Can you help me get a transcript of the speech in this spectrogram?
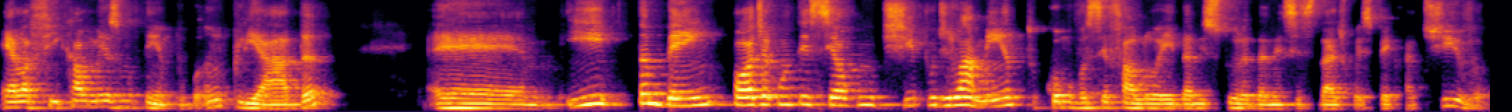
ela fica ao mesmo tempo ampliada é, e também pode acontecer algum tipo de lamento, como você falou aí da mistura da necessidade com a expectativa,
